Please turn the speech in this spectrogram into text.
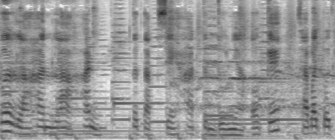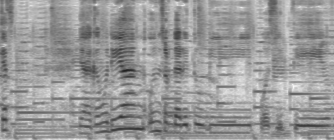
perlahan-lahan tetap sehat tentunya oke sahabat podcast Ya, kemudian unsur dari to be positif,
